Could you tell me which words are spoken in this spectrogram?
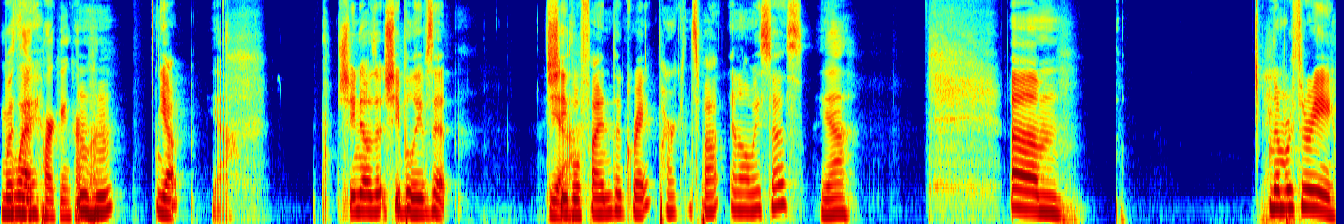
With way. like parking karma. Mhm. Yep. Yeah. She knows it. She believes it. She Yeah. will find the great parking spot and always does. Yeah. Um, number three,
